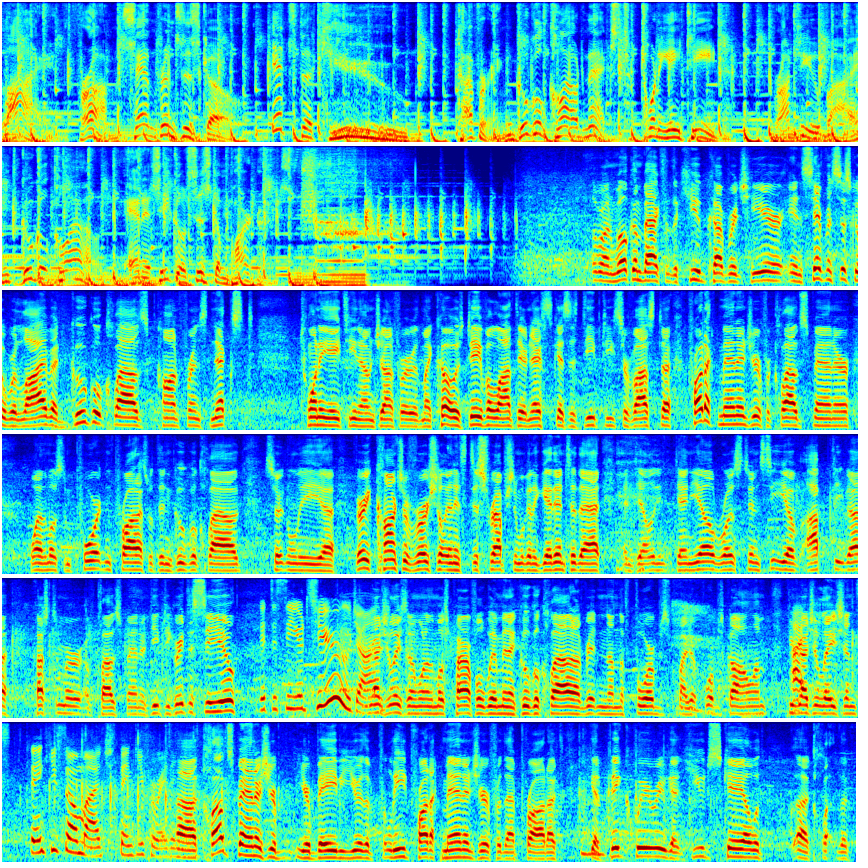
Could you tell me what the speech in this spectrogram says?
Live from San Francisco, it's theCUBE. Covering Google Cloud Next 2018. Brought to you by Google Cloud and its ecosystem partners. Hello everyone, welcome back to theCUBE coverage here in San Francisco. We're live at Google Cloud's conference Next 2018. I'm John Furrier with my co-host Dave Vellante. Our next guest is Deepti Srivastava, product manager for Cloud Spanner, one of the most important products within Google Cloud, certainly uh, very controversial in its disruption. We're going to get into that. And Danielle Royston, CEO of Optiva, customer of Cloud Spanner. Deepti, great to see you. Good to see you too, John. Congratulations on one of the most powerful women at Google Cloud. I've written on the Forbes, my Forbes column. Congratulations. Thank you so much. Thank you for waiting. Uh, Cloud Spanner's your, your baby. You're the lead product manager for that product. Mm -hmm. You got BigQuery, you've got huge scale with uh,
